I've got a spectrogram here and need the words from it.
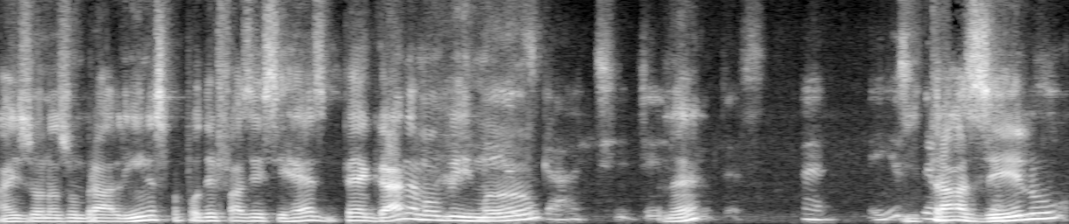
as zonas umbralinas para poder fazer esse res, pegar na mão do irmão, Resgate de né? Judas. É, isso e demonstra- trazê-lo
